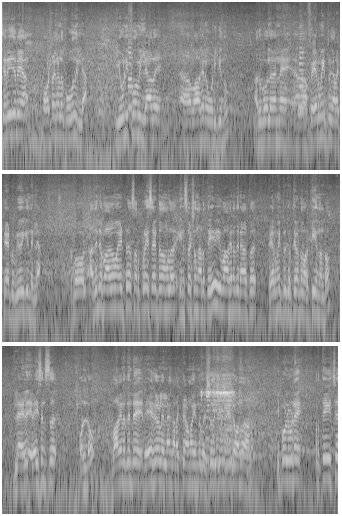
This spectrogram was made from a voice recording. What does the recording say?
ചെറിയ ചെറിയ ഓട്ടങ്ങൾ പോകുന്നില്ല. യൂണിഫോം ഇല്ലാതെ വാഹനം ഓടിക്കുന്നു. അതുപോലെ തന്നെ ഫെയർ മീറ്റർ കറക്റ്റായിട്ട് ഉപയോഗിക്കുന്നില്ല. അപ്പോൾ അതിന്റെ ഭാഗമായിട്ട് സർപ്രൈസ് ആയിട്ട് നമ്മൾ ഇൻസ്പെക്ഷൻ നടത്തുകയും ഈ വാഹനത്തിനകത്ത് ഫെയർ മീറ്റർ കൃത്യമായിട്ട് വർക്ക് ചെയ്യുന്നുണ്ടോ? ലൈസൻസ് ഉണ്ടോ? വാഹനത്തിന്റെ രേഖകളെല്ലാം കറക്റ്റാണോ എന്ന് പരിശോധിക്കാൻ വേണ്ടിയിട്ട് വന്നതാണ്. ഇപ്പോൾ ഇവിടെ പ്രത്യേകിച്ച്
